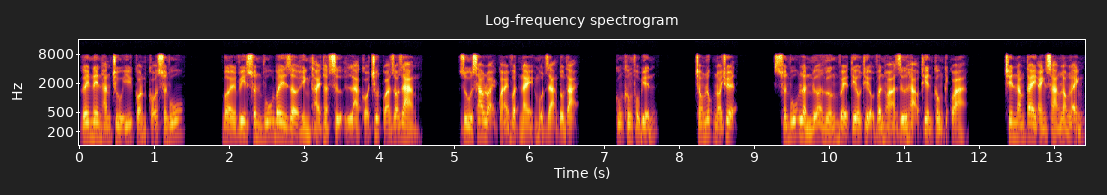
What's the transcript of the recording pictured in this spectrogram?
gây nên hắn chú ý còn có xuân vũ. Bởi vì xuân vũ bây giờ hình thái thật sự là có chút quá rõ ràng. Dù sao loại quái vật này một dạng tồn tại, cũng không phổ biến. Trong lúc nói chuyện, xuân vũ lần nữa hướng về tiêu thiểu vân hòa dư hạo thiên công kích qua trên nắm tay ánh sáng long lánh.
